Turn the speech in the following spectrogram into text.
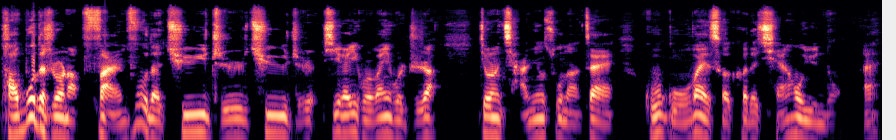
跑步的时候呢，反复的曲直曲直，膝盖一会儿弯一会儿直啊，就让髂胫束呢在股骨外侧髁的前后运动，哎，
